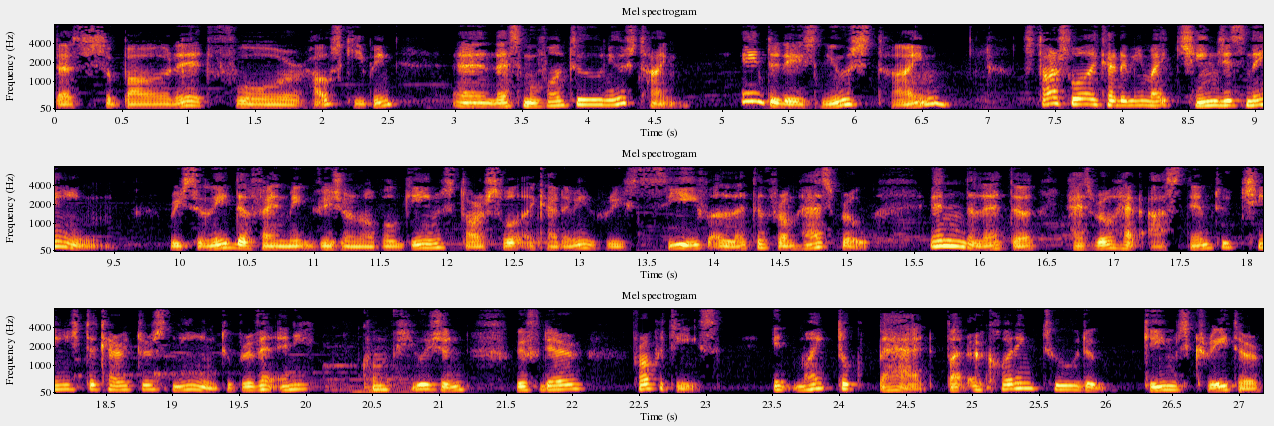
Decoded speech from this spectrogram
That's about it for housekeeping. And let's move on to news time. In today's news time, Starswirl Academy might change its name. Recently, the fan-made visual novel game Starswirl Academy received a letter from Hasbro. In the letter, Hasbro had asked them to change the character's name to prevent any confusion with their properties. It might look bad, but according to the game's creator,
